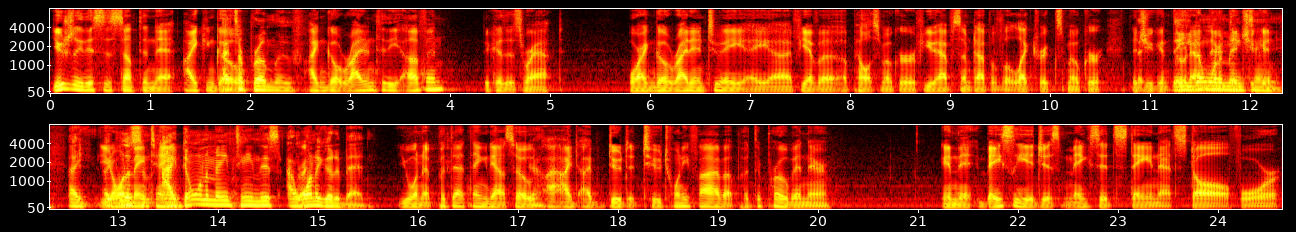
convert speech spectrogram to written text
Usually this is something that I can go That's a pro move. I can go right into the oven because it's wrapped, or I can go right into a, a uh, if you have a, a pellet smoker, or if you have some type of electric smoker that you can throw you down there to that you can Like, you like, don't want to maintain. I don't want to maintain this. I want to go to bed. You want to put that thing down. So Yeah. I, I, I do it at 225. I put the probe in there. And then basically it just makes it stay in that stall for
